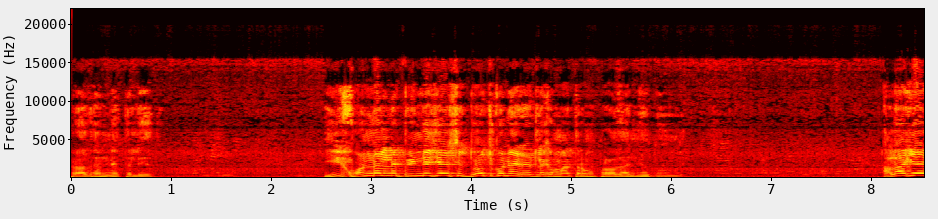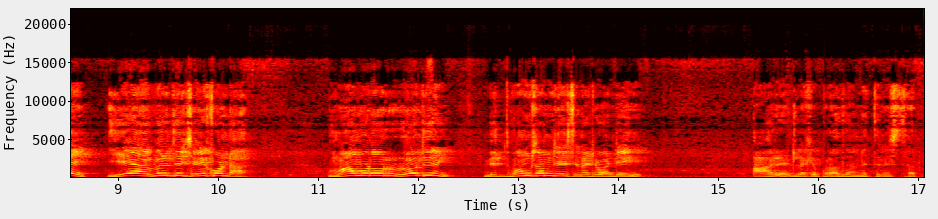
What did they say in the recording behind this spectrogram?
ప్రాధాన్యత లేదు? ఈ కొండల్ని పిండి చేసి దోచుకునే రెడ్లకు మాత్రం ప్రాధాన్యత ఉంది. అలాగే ఏ అభివృద్ధి చేయకుండా మామిడూరు రోడ్డుని విధ్వంసం చేసినటువంటి ఆ రెడ్లకి ప్రాధాన్యతనిస్తారు.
